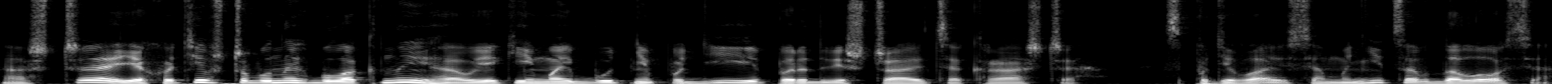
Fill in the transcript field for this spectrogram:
А ще я хотів, щоб у них була книга, у якій майбутні події передвіщаються краще. Сподіваюся, мені це вдалося.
